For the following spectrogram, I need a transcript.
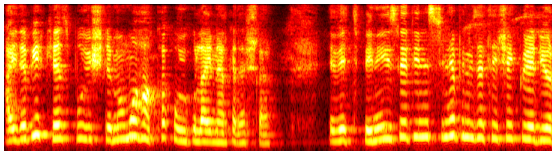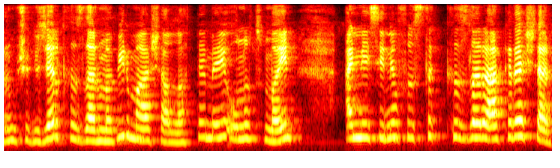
ayda bir kez bu işlemi muhakkak uygulayın arkadaşlar. Evet beni izlediğiniz için hepinize teşekkür ediyorum. Şu güzel kızlarıma bir maşallah demeyi unutmayın. Annesinin fıstık kızları arkadaşlar.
